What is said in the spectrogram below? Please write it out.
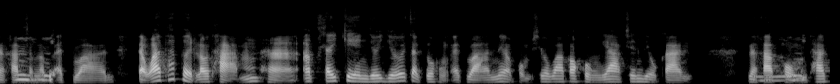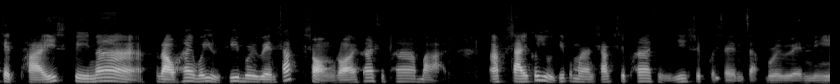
นะครับอือสำหรับฮึ Advance แต่ว่าถ้าเกิดเราถามหา Upside Gain เยอะๆ จากตัวของ Advance เนี่ยผมเชื่อว่าก็คงยากเช่นเดียวกันนะครับผมอืม Target Price ปีหน้าเราให้ไว้อยู่ที่บริเวณสัก 255 บาท Upside ก็อยู่ที่ประมาณสัก 15-20%จากบริเวณนี้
